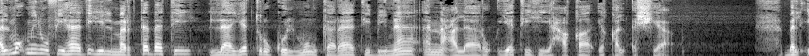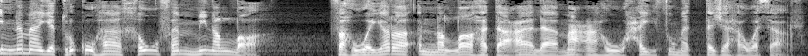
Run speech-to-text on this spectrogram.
المؤمن في هذه المرتبة لا يترك المنكرات بناء على رؤيته حقائق الأشياء بل إنما يتركها خوفا من الله فهو يرى أن الله تعالى معه حيثما اتجه وسار.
